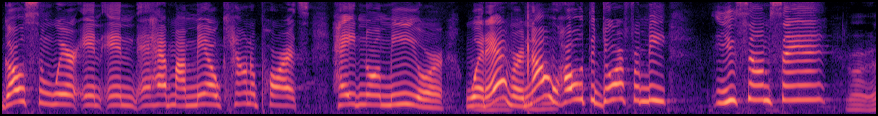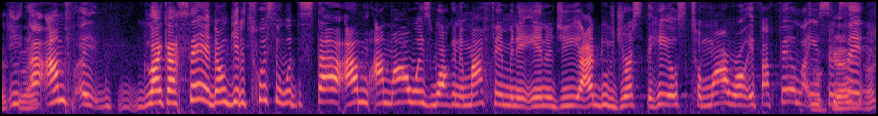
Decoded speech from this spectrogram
go somewhere and, and have my male counterparts hating on me or whatever. Mm-hmm. No, hold the door for me. You see what I'm saying? Right, that's I- right. I'm uh, like I said, don't get it twisted with the style. I'm I'm always walking in my feminine energy. I do the dress the heels tomorrow if I feel like you see what I'm Okay, saying.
